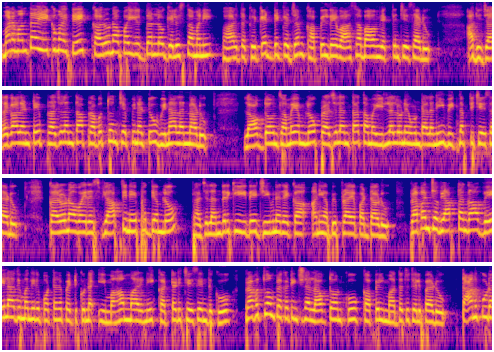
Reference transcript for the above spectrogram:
మనమంతా ఏకమైతే కరోనాపై యుద్ధంలో గెలుస్తామని భారత క్రికెట్ దిగ్గజం కపిల్ దేవ్ ఆశాభావం వ్యక్తం చేశాడు. అది జరగాలంటే ప్రజలంతా ప్రభుత్వం చెప్పినట్టు వినాలన్నాడు. లాక్డౌన్ సమయంలో ప్రజలంతా తమ ఇళ్ళలోనే ఉండాలని విజ్ఞప్తి చేశాడు. కరోనా వైరస్ వ్యాప్తి నేపథ్యంలో ప్రజలందరికీ ఇదే జీవనరేఖ అని అభిప్రాయపడ్డాడు. ప్రపంచ వ్యాప్తంగా వేలాది మందిని పొట్టన పెట్టుకున్న ఈ మహమ్మారిని కట్టడి చేసేందుకు ప్రభుత్వం ప్రకటించిన లాక్డౌన్కు కపిల్ మద్దతు తెలిపాడు. తాను కూడా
